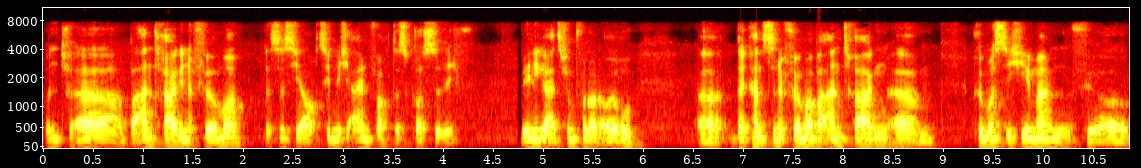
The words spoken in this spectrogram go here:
und äh, beantrage eine Firma. Das ist hier auch ziemlich einfach. Das kostet dich weniger als 500 Euro. Äh, dann kannst du eine Firma beantragen, ähm, kümmerst dich jemanden für,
